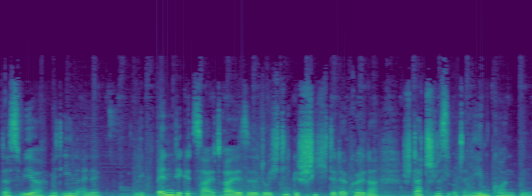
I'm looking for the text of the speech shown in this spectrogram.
dass wir mit Ihnen eine lebendige Zeitreise durch die Geschichte der Kölner Stadtschlüssel unternehmen konnten.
